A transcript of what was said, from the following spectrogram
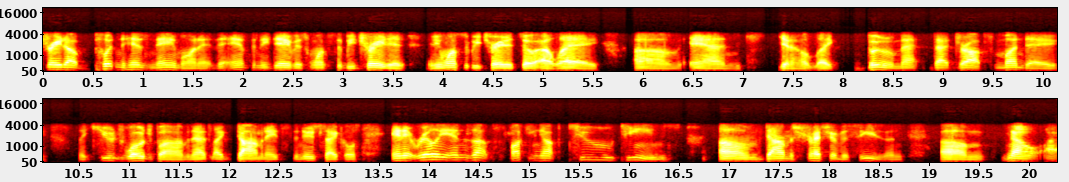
straight up putting his name on it that Anthony Davis wants to be traded and he wants to be traded to LA. Um, and you know, like boom, that that drops Monday, like huge Woj bomb, and that like dominates the news cycles, and it really ends up fucking up two teams um, down the stretch of a season. Um, now, I,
